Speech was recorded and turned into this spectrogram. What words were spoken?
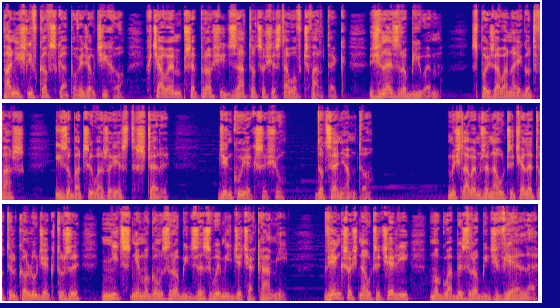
Pani Śliwkowska, powiedział cicho, chciałem przeprosić za to, co się stało w czwartek. Źle zrobiłem. Spojrzała na jego twarz i zobaczyła, że jest szczery. Dziękuję, Krzysiu. Doceniam to. Myślałem, że nauczyciele to tylko ludzie, którzy nic nie mogą zrobić ze złymi dzieciakami. Większość nauczycieli mogłaby zrobić wiele,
